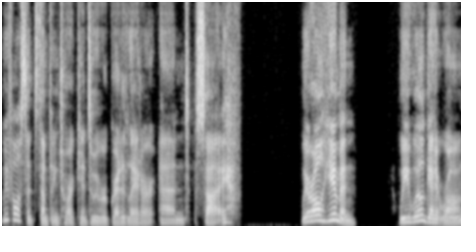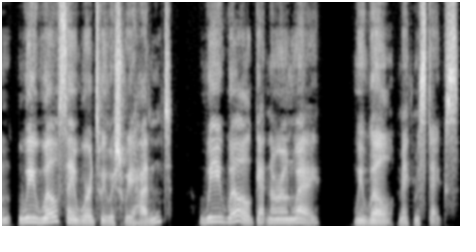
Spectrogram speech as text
We've all said something to our kids we regretted later, and sigh. We are all human. We will get it wrong. We will say words we wish we hadn't. We will get in our own way. We will make mistakes.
